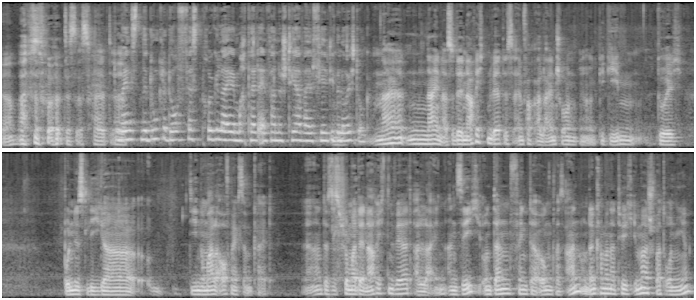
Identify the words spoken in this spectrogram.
Ja, also das ist halt. Du meinst, eine dunkle Dorffestprügelei macht halt einfach eine her, weil fehlt die Beleuchtung? Nein, nein, also der Nachrichtenwert ist einfach allein schon äh, gegeben durch Bundesliga, die normale Aufmerksamkeit. Ja, das ist schon mal der Nachrichtenwert allein an sich und dann fängt da irgendwas an und dann kann man natürlich immer schwadronieren.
